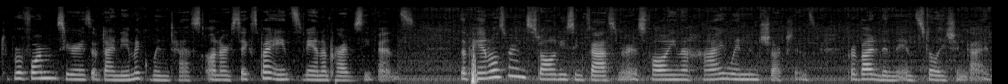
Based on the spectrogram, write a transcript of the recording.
to perform a series of dynamic wind tests on our 6x8 Savannah privacy fence. The panels were installed using fasteners following the high wind instructions provided in the installation guide.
